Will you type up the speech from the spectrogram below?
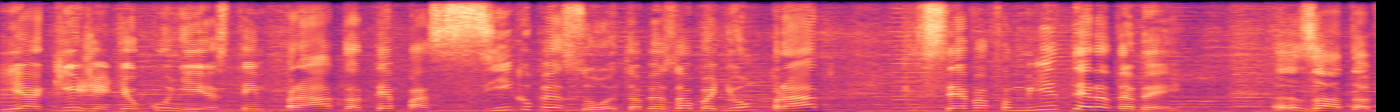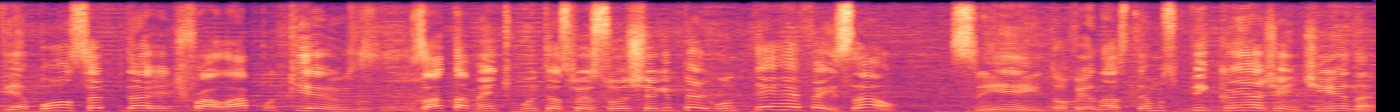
E aqui, gente, eu conheço, tem prato até para cinco pessoas. Então a pessoa pode um prato que serve a família inteira também. Exato, Davi. É bom sempre a gente falar porque exatamente muitas pessoas chegam e perguntam: tem refeição? Sim, tô vendo, nós temos picanha argentina,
